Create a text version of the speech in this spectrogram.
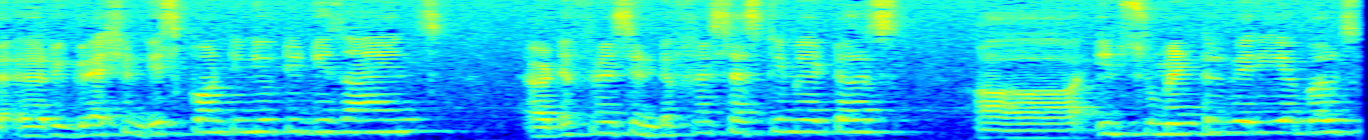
The uh, regression discontinuity designs, uh, difference in difference estimators, uh, instrumental variables.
